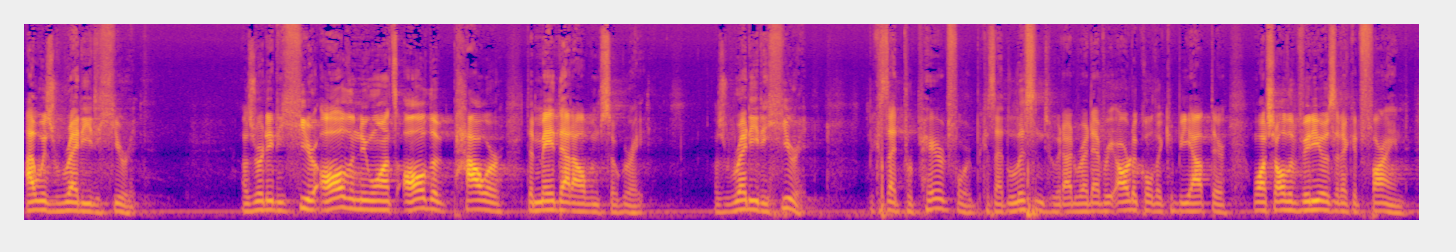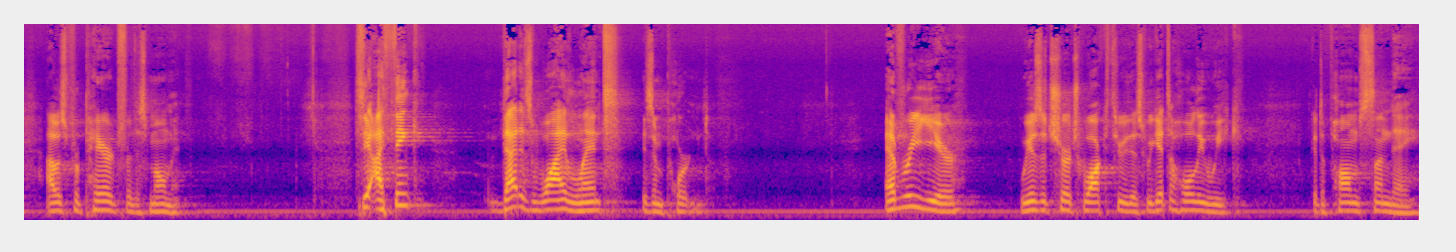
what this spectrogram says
I was ready to hear it. I was ready to hear all the nuance, all the power that made that album so great. I was ready to hear it because I'd prepared for it, because I'd listened to it. I'd read every article that could be out there, watched all the videos that I could find. I was prepared for this moment. See, I think that is why Lent is important. Every year, we as a church walk through this. We get to Holy Week, we get to Palm Sunday,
